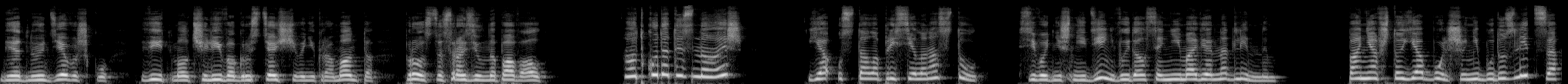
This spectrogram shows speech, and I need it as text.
Бедную девушку вид молчаливо грустящего некроманта просто сразил на повал. «Откуда ты знаешь?» Я устало присела на стул. Сегодняшний день выдался неимоверно длинным. Поняв, что я больше не буду злиться,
